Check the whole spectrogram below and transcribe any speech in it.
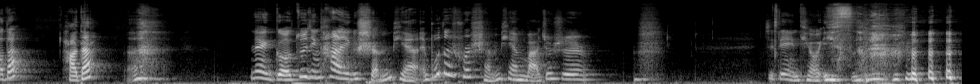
好的，好的，那个最近看了一个神片，也不能说神片吧，就是 这电影挺有意思的，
